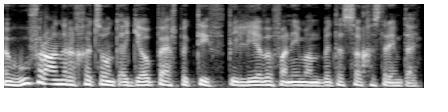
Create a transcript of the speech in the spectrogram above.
Nou hoe verander 'n gidsond uit jou perspektief die lewe van iemand met 'n siggestremdheid?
